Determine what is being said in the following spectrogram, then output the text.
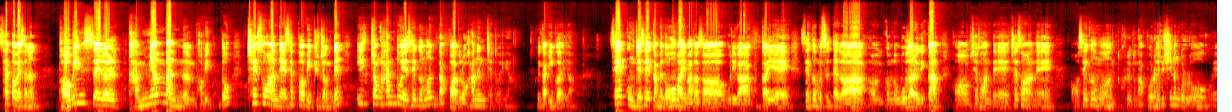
세법에서는 법인세를 감면받는 법인도 최소한의 세법이 규정된 일정 한도의 세금은 납부하도록 하는 제도예요. 그러니까 이거예요. 세액공제, 세액감면 너무 많이 받아서 우리가 국가에 세금을 쓸 때가 어, 너무 모자르니까 어, 죄송한데 최소한의 어, 세금은 그래도 납부를 해주시는 걸로 예,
